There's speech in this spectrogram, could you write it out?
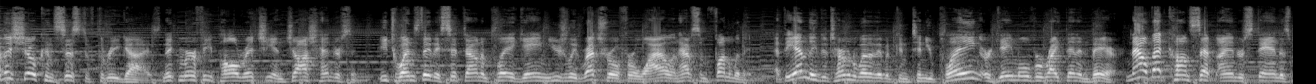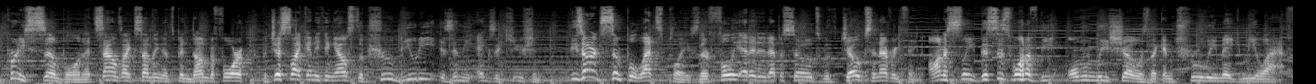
this show consists of three guys Nick Murphy, Paul Ritchie, and Josh Henderson. Each Wednesday, they sit down and play a game, usually retro, for a while and have some fun with it. At the end, they determine whether they would continue playing or game over right then and there. Now, that concept, I understand, is pretty simple and it sounds like something that's been done before, but just like anything else, the true beauty is in the execution. These aren't simple Let's Plays, they're fully edited episodes with jokes and everything. Honestly, this is one of the only shows that can truly make me laugh.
